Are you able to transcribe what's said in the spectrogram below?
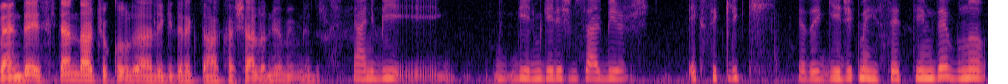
bende eskiden daha çok olurdu. Herhalde giderek daha kaşarlanıyor muyum nedir? Yani bir diyelim gelişimsel bir eksiklik ya da gecikme hissettiğimde bunu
